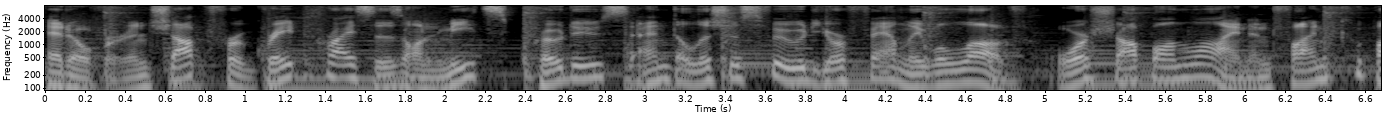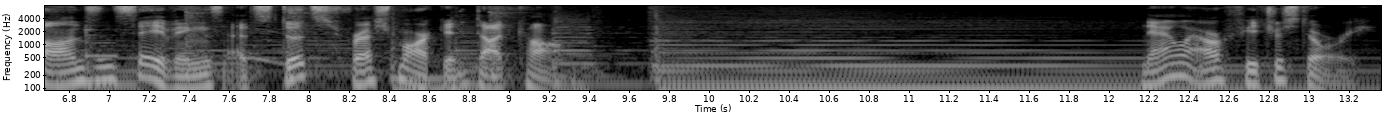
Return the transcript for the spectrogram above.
Head over and shop for great prices on meats, produce, and delicious food your family will love, or shop online and find coupons and savings at stutzfreshmarket.com. Now, our feature story.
